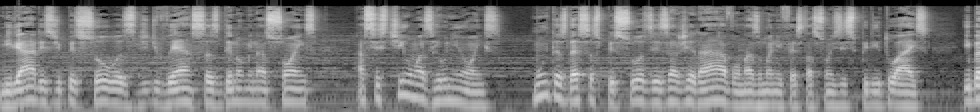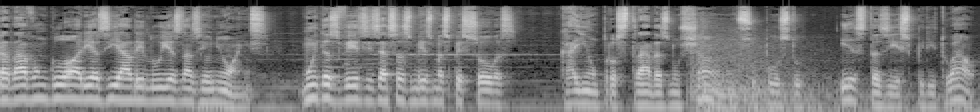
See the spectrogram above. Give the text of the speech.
Milhares de pessoas de diversas denominações assistiam às reuniões Muitas dessas pessoas exageravam nas manifestações espirituais e bradavam glórias e aleluias nas reuniões. Muitas vezes essas mesmas pessoas caíam prostradas no chão num suposto êxtase espiritual.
